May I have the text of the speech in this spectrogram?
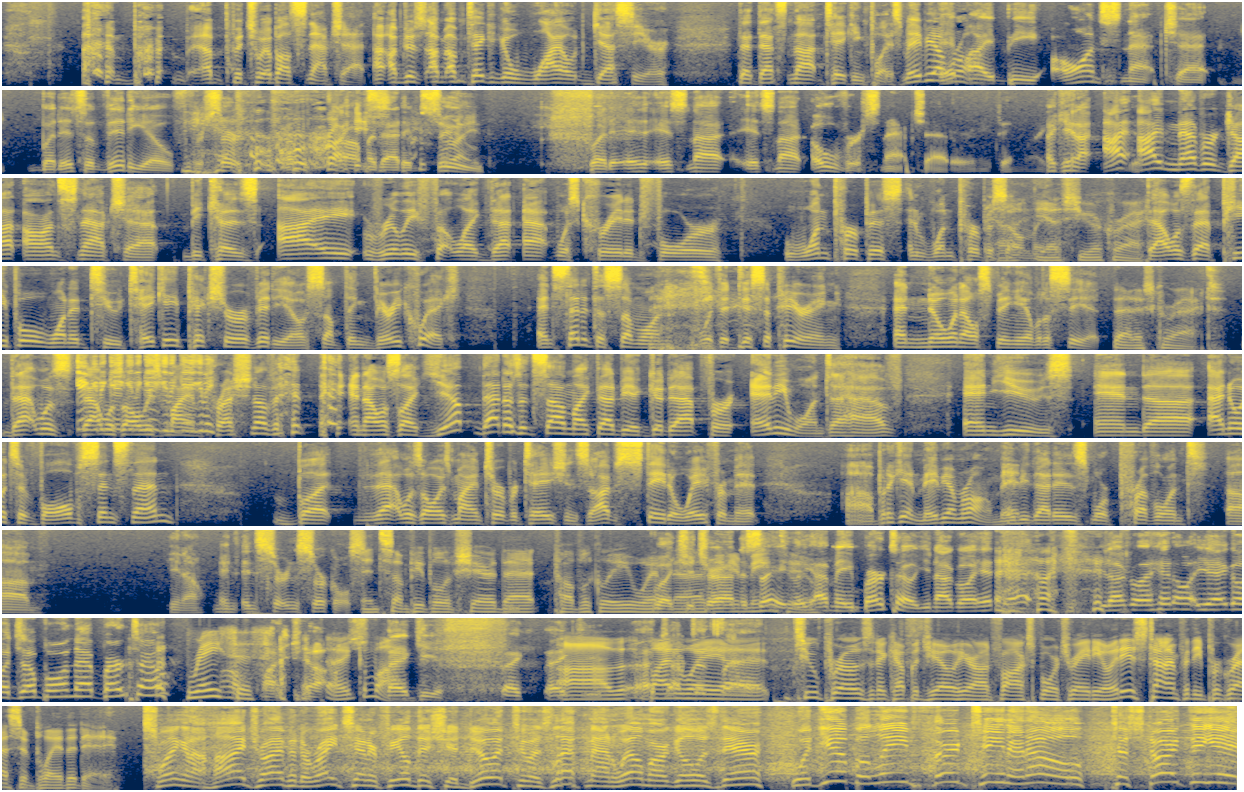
about Snapchat. I'm just, I'm, I'm taking a wild guess here that that's not taking place. Maybe I'm it wrong. might be on Snapchat, but it's a video for certain Right. that ensued. But it, it's not it's not over Snapchat or anything like that. Again, I, I, I never got on Snapchat because I really felt like that app was created for one purpose and one purpose only. yes, you are correct. That was that people wanted to take a picture or video of something very quick and send it to someone with it disappearing and no one else being able to see it. that is correct. That was that was always my impression of it, and I was like, "Yep, that doesn't sound like that'd be a good app for anyone to have and use." And uh, I know it's evolved since then, but that was always my interpretation. So I've stayed away from it. Uh, but again, maybe I'm wrong. Maybe And- that is more prevalent, um, you know, in, in certain circles. And some people have shared that publicly. When, What uh, you they trying to say? to. I mean, Berto, you're not going to hit that. you're not going to hit on. You ain't going to jump on that, Berto. Racist. My gosh. Hey, come on. Thank you. Thank, thank Um, you. by the I'm way, uh, two pros and a cup of Joe here on Fox Sports Radio. It is time for the progressive play of the day. Swinging a high drive into right center field. This should do it. To his left, Manuel Margot is there. Would you believe 13 and 0 to start the year?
